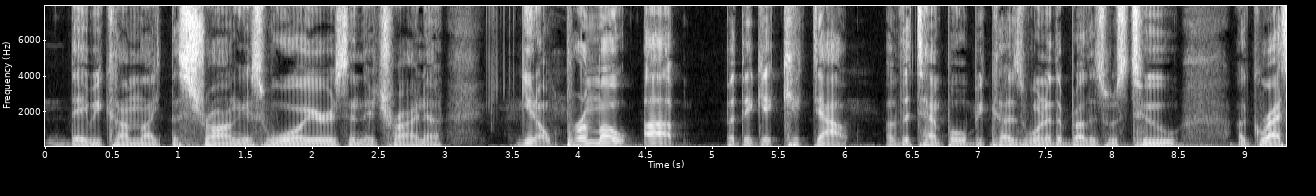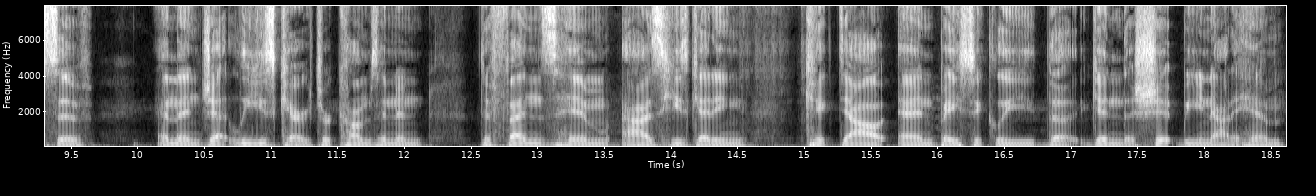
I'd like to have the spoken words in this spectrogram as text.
they become like the strongest warriors and they're trying to you know promote up but they get kicked out of the temple because one of the brothers was too aggressive. And then Jet Li's character comes in and defends him as he's getting kicked out and basically the getting the shit beaten out of him.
